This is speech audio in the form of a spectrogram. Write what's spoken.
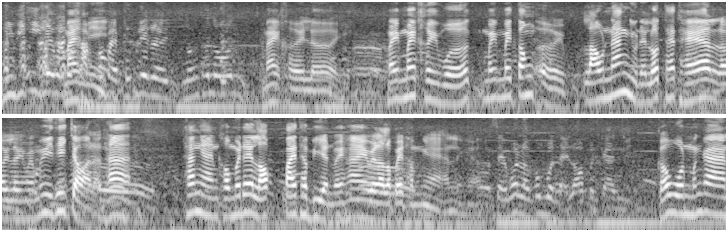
มีวิธีเรียกไหมไม่ขับมี เข้าไปปุ๊บเรียกเลยนนทนนท์ไม่เคยเลย อ่าไม่ไม่เคยเวิร์กไม่ไม่ต้องเอ่ยเรานั่งอยู่ในรถแท้ๆเราเรายังไม่มีที่จอดอะถ้า เออถ้างานเขาไม่ได้ล็อกป้ายทะเบียนไว้ให้ เวลาเราไปทำงานอะไรเงี้ยเออแสดงว่าเราก็วนหลายรอบเหมือนกันก็วนเหมือนกัน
